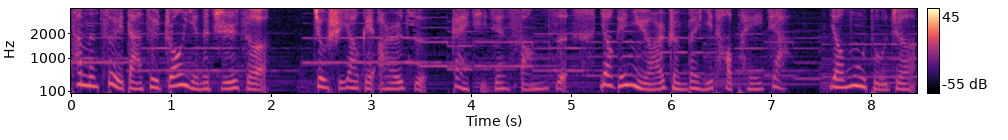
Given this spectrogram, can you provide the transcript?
他们最大最庄严的职责，就是要给儿子盖几间房子，要给女儿准备一套陪嫁。要目睹着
